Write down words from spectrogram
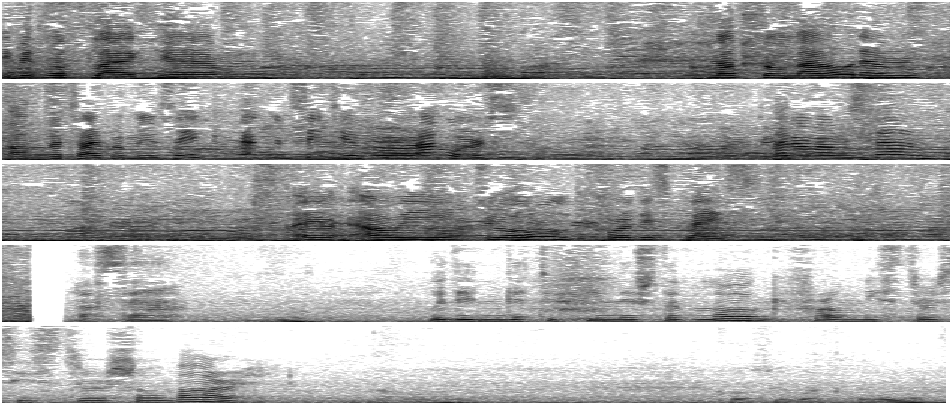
If it was like um, not so loud and of the type of music, I could sit here for hours. I don't understand. Are we too old for this place? Lasse, we didn't get to finish the vlog from Mr. Sister Show Bar. No. Because you went home.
